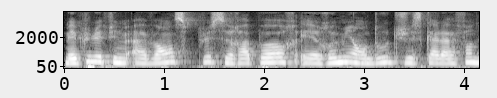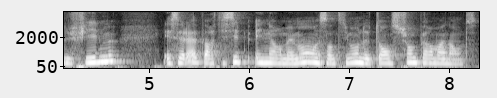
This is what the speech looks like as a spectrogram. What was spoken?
mais plus le film avance, plus ce rapport est remis en doute jusqu'à la fin du film, et cela participe énormément au sentiment de tension permanente.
